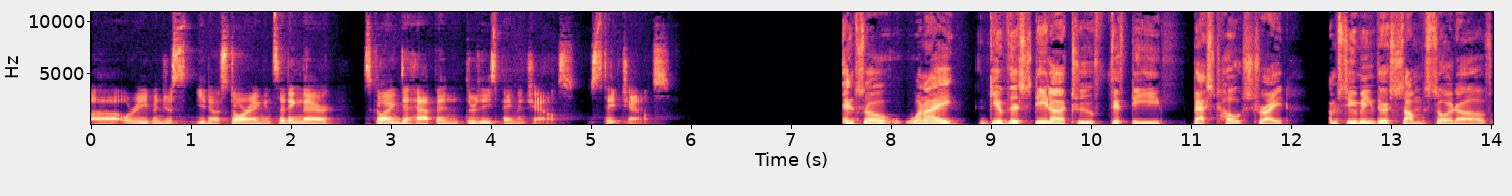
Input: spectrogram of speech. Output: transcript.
uh, or even just you know storing and sitting there is going to happen through these payment channels, state channels. And so when I give this data to 50 best hosts, right? I'm assuming there's some sort of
